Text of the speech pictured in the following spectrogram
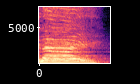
nay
